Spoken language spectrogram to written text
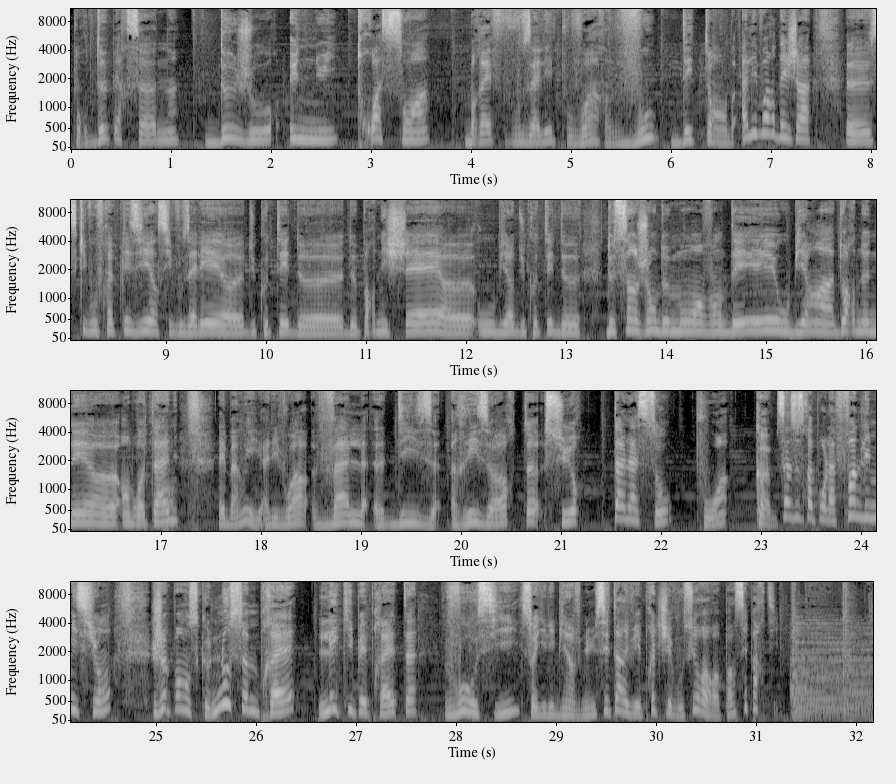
pour deux personnes, deux jours, une nuit, trois soins. Bref, vous allez pouvoir vous détendre. Allez voir déjà euh, ce qui vous ferait plaisir si vous allez euh, du côté de, de Pornichet euh, ou bien du côté de, de Saint-Jean-de-Mont en Vendée ou bien à Douarnenez en Bretagne. Eh ben oui, allez voir Val d'Ise Resort sur talasso.com. Ça, ce sera pour la fin de l'émission. Je pense que nous sommes prêts, l'équipe est prête, vous aussi, soyez les bienvenus. C'est arrivé près de chez vous sur Europe 1, c'est parti.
